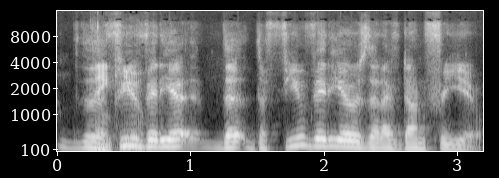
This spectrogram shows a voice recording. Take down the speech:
the Thank few you. video the the few videos that I've done for you,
